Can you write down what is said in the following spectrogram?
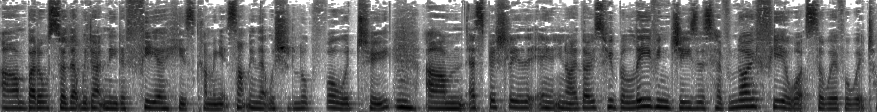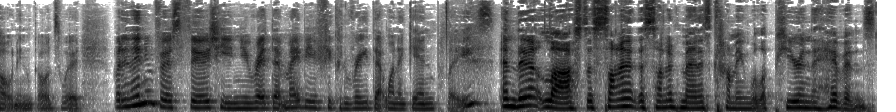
Um, but also that we don't need to fear his coming. It's something that we should look forward to, um, especially you know those who believe in Jesus have no fear whatsoever. We're told in God's word. But and then in verse thirty, and you read that. Maybe if you could read that one again, please. And then at last, the sign that the Son of Man is coming will appear in the heavens,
